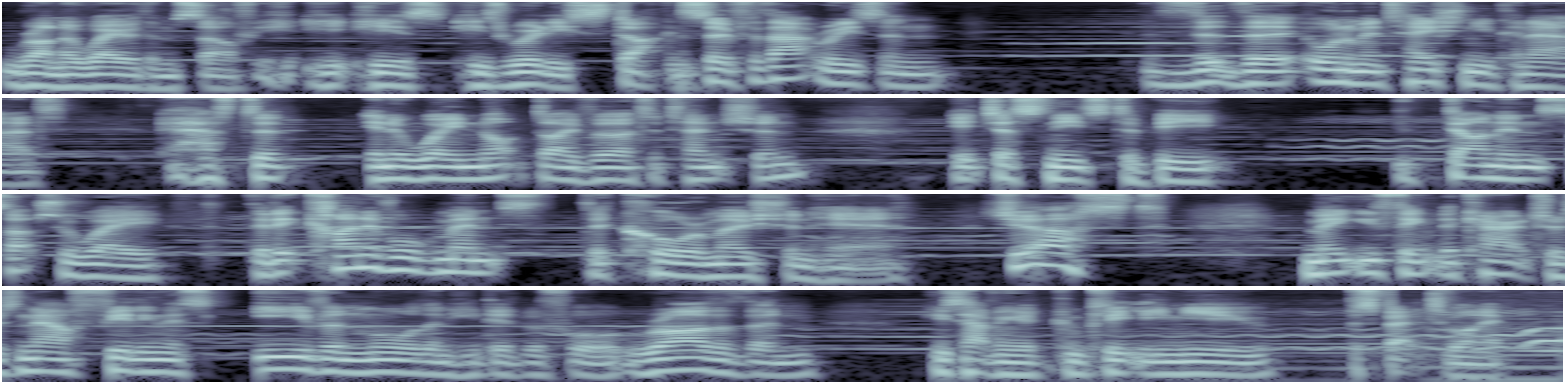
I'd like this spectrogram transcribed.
run away with himself. He, he's he's really stuck. And so for that reason, the, the ornamentation you can add has to in a way not divert attention. It just needs to be done in such a way that it kind of augments the core emotion here. Just make you think the character is now feeling this even more than he did before, rather than he's having a completely new perspective on it.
